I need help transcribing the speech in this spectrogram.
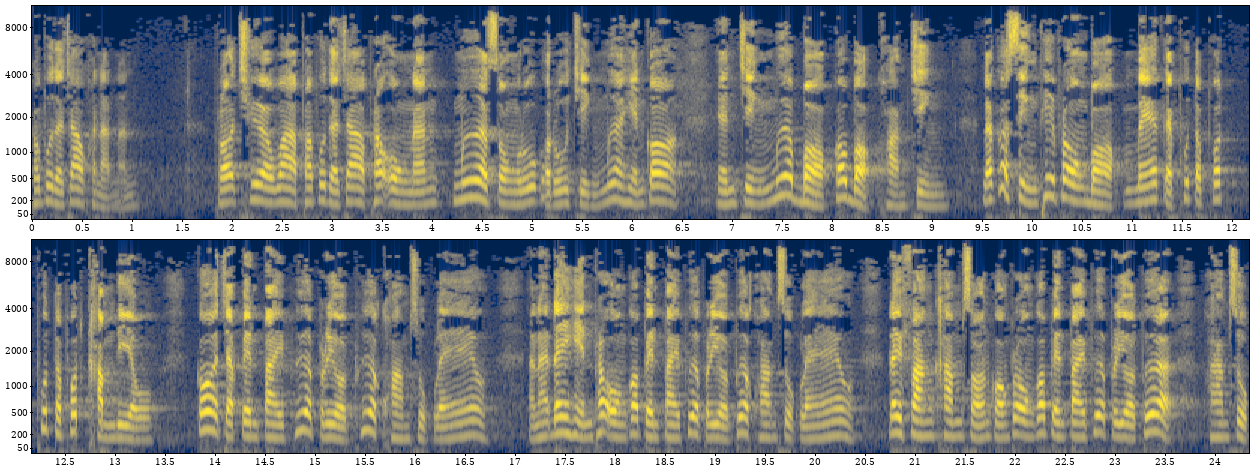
พระพุทธเจ้าขนาดนั้น เพราะเชื่อว่าพระพุทธเจ้าพระองค์นั้นเมื่อทรงรู้ก็รู้จริง เมื่อเห็นก็เห็นจริง เมื่อบอกก็บอกความจริง แล้วก็สิ่งที่พระองค์บอกแม้แต่พุทธพจน์ พุทธพจน์คำเดียว ก็จะเป็นไปเพื่อประโยชน์เพื่อความสุขแล้วนะได้เห็นพระองค์ก็เป็นไปเพื่อประโยชน์เพื่อความสุขแล้ว ได้ฟังคำสอนของพระองค์ก็เป็นไปเพื่อประโยชน์เพื่อความสุข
